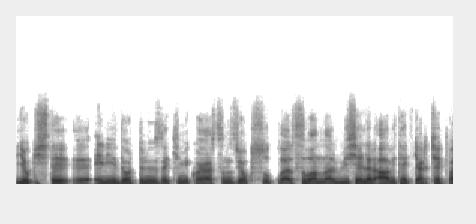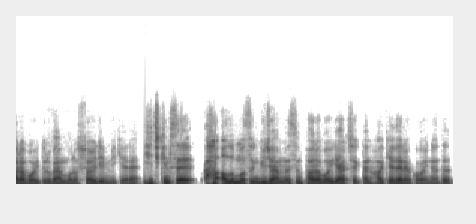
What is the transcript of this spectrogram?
yok işte e, en iyi dörtlünüzde kimi koyarsınız yok sulklar, sıvanlar bir şeyler. Abi tek gerçek Paraboy'dur. Ben bunu söyleyeyim bir kere. Hiç kimse alınmasın, gücenmesin. Paraboy gerçekten hak ederek oynadı.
